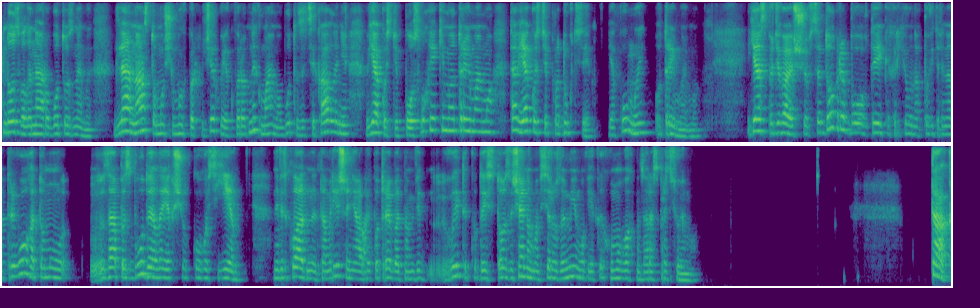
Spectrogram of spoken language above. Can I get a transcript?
дозволи на роботу з ними для нас, тому що ми в першу чергу, як виробник, маємо бути зацікавлені в якості послуг, які ми отримаємо, та в якості продукції, яку ми отримуємо. Я сподіваюся, що все добре, бо в деяких регіонах повітряна тривога, тому е, запис буде, але якщо в когось є невідкладне там рішення або потреба там від вийти кудись, то звичайно ми всі розуміємо, в яких умовах ми зараз працюємо. Так,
